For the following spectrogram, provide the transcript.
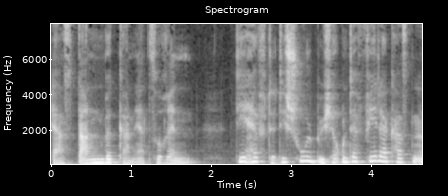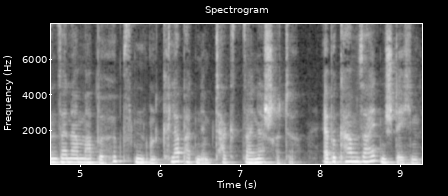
Erst dann begann er zu rennen. Die Hefte, die Schulbücher und der Federkasten in seiner Mappe hüpften und klapperten im Takt seiner Schritte. Er bekam Seitenstechen,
